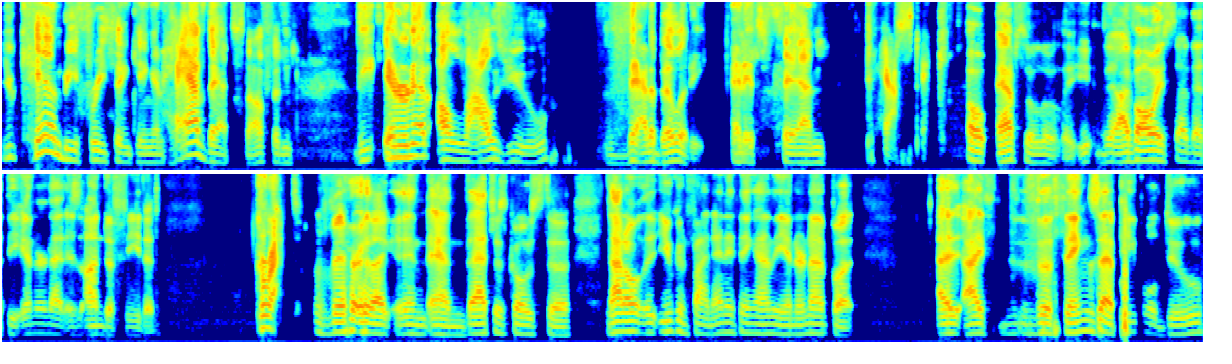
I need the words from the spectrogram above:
you can be free thinking and have that stuff and the internet allows you that ability and it's fantastic Oh, absolutely. I've always said that the internet is undefeated. correct Very like, and and that just goes to not only you can find anything on the internet, but I I the things that people do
